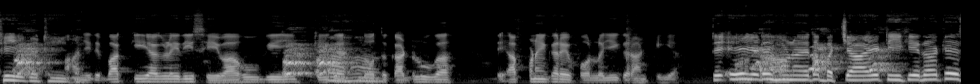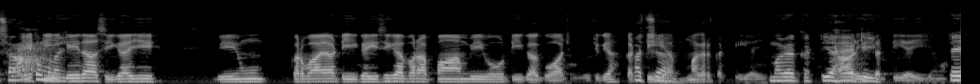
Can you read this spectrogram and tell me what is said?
ਠੀਕ ਹੈ ਠੀਕ ਹੈ। ਹਾਂਜੀ ਤੇ ਬਾਕੀ ਅਗਲੇ ਦੀ ਸੇਵਾ ਹੋਊਗੀ ਜੀ ਠੀਕ ਹੈ ਹਾਂ, ਹਾਂ। ਦੁੱਧ ਕੱਢ ਲੂਗਾ ਤੇ ਆਪਣੇ ਘਰੇ ਫੁੱਲ ਜੀ ਗਾਰੰਟੀ ਆ। ਤੇ ਇਹ ਜਿਹੜੇ ਹੁਣ ਇਹਦਾ ਬੱਚਾ ਇਹ ਟੀਕੇ ਦਾ ਕਿ ਸਾਂਭ ਇਹ ਤੋਂ ਮਲਾਈ ਟੀਕੇ ਦਾ ਸੀਗਾ ਜੀ ਵੀ ਉਹ ਕਰਵਾਇਆ ਟੀਕਾ ਹੀ ਸੀਗਾ ਪਰ ਆਪਾਂ ਵੀ ਉਹ ਟੀਕਾ ਗਵਾਚ ਗੂਚ ਗਿਆ ਕੱਟੀ ਅੱਛਾ। ਆ ਮਗਰ ਕੱਟੀ ਆ ਜੀ। ਮਗਰ ਕੱਟਿਆ ਹੈ ਕਾਲੀ ਟੀਕ ਕੱਟੀ ਆ ਜੀ ਜਮਾਂ। ਤੇ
